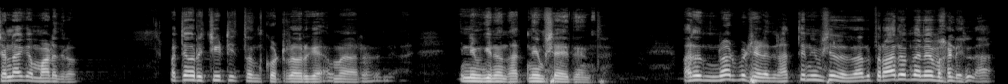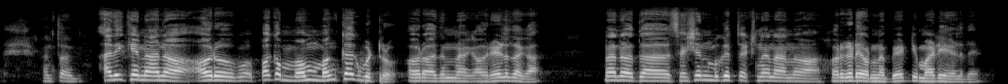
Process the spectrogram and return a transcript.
ಚೆನ್ನಾಗಿ ಮಾಡಿದ್ರು. ಮತ್ತು ಅವರು ಚೀಟಿ ತಂದು ಕೊಟ್ಟರು ಅವ್ರಿಗೆ. ನಿಮ್ಗೆ ಇನ್ನೊಂದು ಹತ್ತು ನಿಮಿಷ ಇದೆ ಅಂತ. ಅದನ್ನು ನೋಡ್ಬಿಟ್ಟು ಹೇಳಿದ್ರು, ಹತ್ತು ನಿಮಿಷ ನಾನು ಪ್ರಾರಂಭನೇ ಮಾಡಿಲ್ಲ ಅಂತ. ಅದಕ್ಕೆ ನಾನು ಅವರು ಪಕ್ಕ ಮಂ, ಮಂಕಾಗ್ಬಿಟ್ರು. ಅವರು ಅದನ್ನು ಅವ್ರು ಹೇಳಿದಾಗ. ನಾನು ಅದು ಸೆಷನ್ ಮುಗಿದ ತಕ್ಷಣ ನಾನು ಹೊರಗಡೆ ಅವ್ರನ್ನ ಭೇಟಿ ಮಾಡಿ ಹೇಳಿದೆ.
